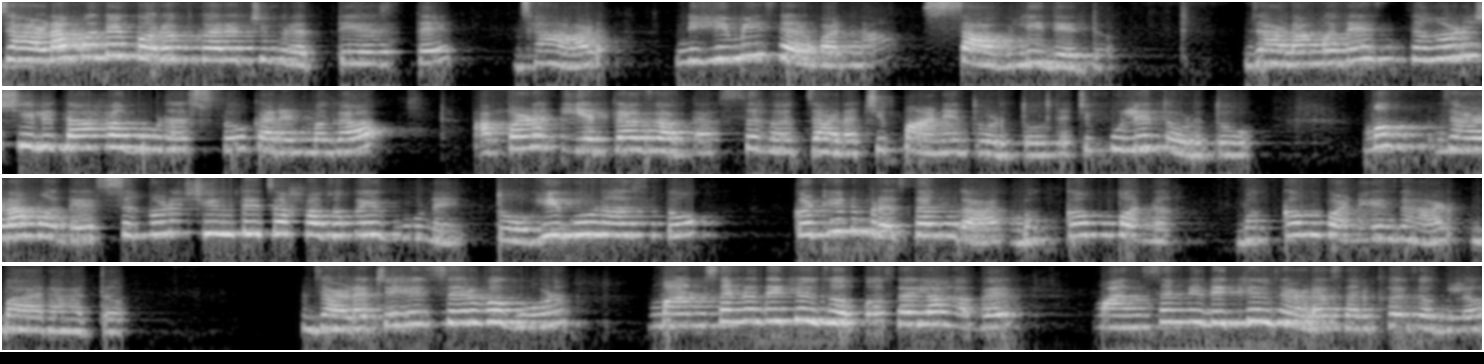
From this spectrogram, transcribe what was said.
झाडामध्ये परोपकाराची वृत्ती असते. झाड नेहमी सर्वांना सावली देतं. झाडामध्ये सहनशीलता हा गुण असतो. कारण बघा आपण येता जाता सहज झाडाची पाने तोडतो त्याची फुले तोडतो. मग झाडामध्ये सहनशीलतेचा हा जो काही गुण आहे तोही गुण असतो. कठीण प्रसंगात भक्कमपण भक्कमपणे झाड उभा राहतं. झाडाचे हे सर्व गुण माणसांना देखील जोपासायला हवेत. माणसांनी देखील झाडासारखं जगलं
